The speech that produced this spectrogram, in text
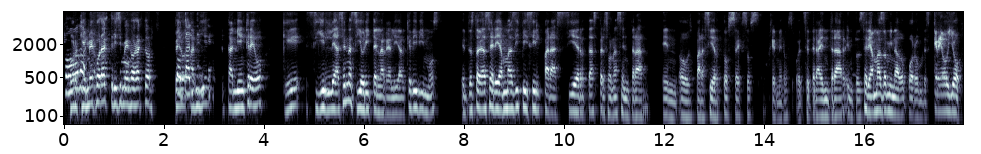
porque mejor actriz y mejor actor. Pero también, también creo que si le hacen así ahorita en la realidad que vivimos, entonces todavía sería más difícil para ciertas personas entrar en, o para ciertos sexos, géneros, o etcétera, entrar. Entonces sería más dominado por hombres, creo yo.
